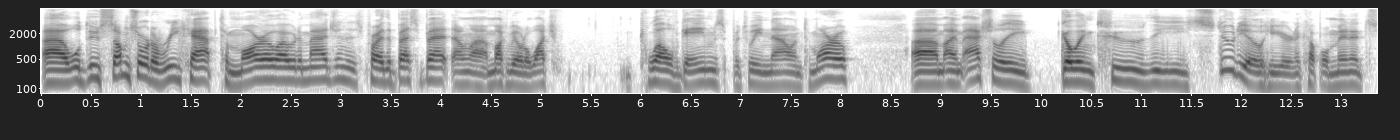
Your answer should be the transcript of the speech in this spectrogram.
Uh, we'll do some sort of recap tomorrow. I would imagine is probably the best bet. I'm, I'm not gonna be able to watch 12 games between now and tomorrow. Um, I'm actually going to the studio here in a couple minutes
